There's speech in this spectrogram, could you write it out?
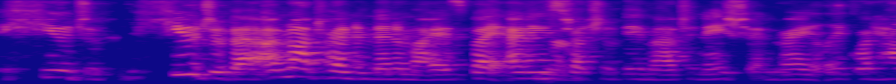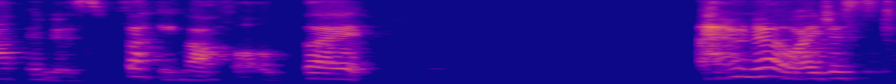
huge huge event. I'm not trying to minimize by any Yeah. stretch of the imagination, right? Like what happened is fucking awful, but I don't know. I just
